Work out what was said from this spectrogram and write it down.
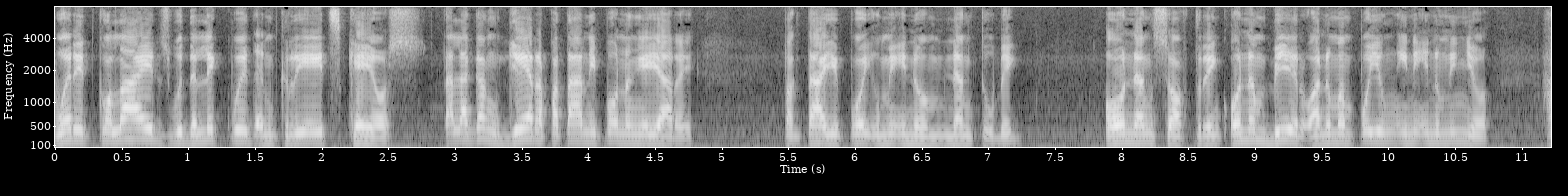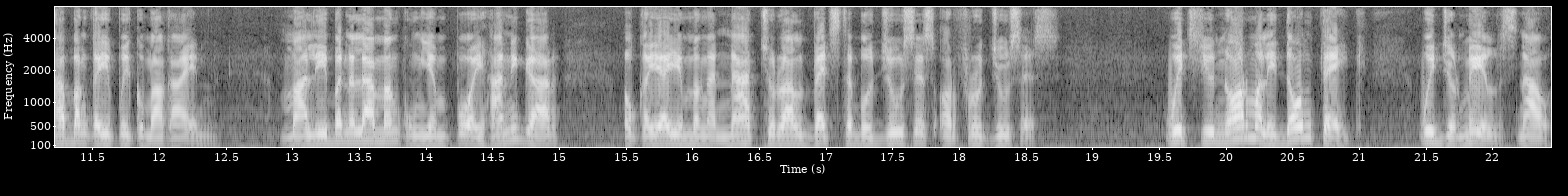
where it collides with the liquid and creates chaos. Talagang gera patani po nangyayari pag tayo po ay umiinom ng tubig o ng soft drink o ng beer o ano man po yung iniinom ninyo habang kayo po ay kumakain. Maliban na lamang kung yan po ay hanigar o kaya yung mga natural vegetable juices or fruit juices which you normally don't take with your meals. Now,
